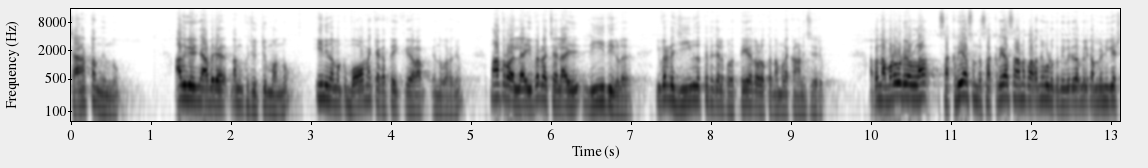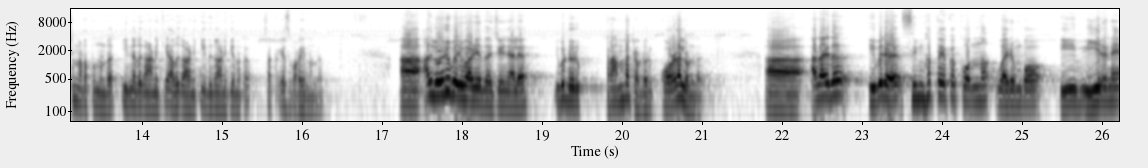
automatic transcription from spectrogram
ചാട്ടം നിന്നു. അത് കഴിഞ്ഞ് അവർ നമുക്ക് ചുറ്റും വന്നു. ഇനി നമുക്ക് ബോമയ്ക്കകത്തേക്ക് കയറാം എന്ന് പറഞ്ഞു. മാത്രമല്ല ഇവരുടെ ചില രീതികൾ ഇവരുടെ ജീവിതത്തിന്റെ ചില പ്രത്യേകതകളൊക്കെ നമ്മളെ കാണിച്ചു തരും. അപ്പം നമ്മുടെ കൂടെയുള്ള സക്രിയാസ് ഉണ്ട്. സക്രിയാസ് ആണ് പറഞ്ഞു കൊടുക്കുന്നത്. ഇവർ തമ്മിൽ കമ്മ്യൂണിക്കേഷൻ നടത്തുന്നുണ്ട്. ഇന്നത് കാണിക്കുക അത് കാണിക്കുക ഇത് കാണിക്കുക എന്നൊക്കെ സക്രിയാസ് പറയുന്നുണ്ട്. അതിലൊരു പരിപാടി എന്താ വെച്ച് കഴിഞ്ഞാൽ ഇവരുടെ ഒരു ട്രംപറ്റുണ്ട് ഒരു കുഴലുണ്ട്. അതായത് ഇവർ സിംഹത്തെയൊക്കെ കൊന്ന് വരുമ്പോൾ ഈ വീരനെ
